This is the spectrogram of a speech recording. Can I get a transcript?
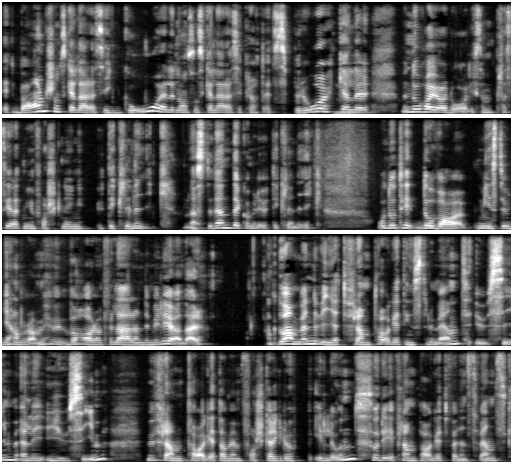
ett barn som ska lära sig gå eller någon som ska lära sig prata ett språk? Mm. Eller, men då har jag då liksom placerat min forskning ute i klinik, när studenter kommer ut i klinik. Och då, då var min studie handlar om hur, vad har de för lärandemiljö där? Och då använder vi ett framtaget instrument, USIM eller USIM, framtaget av en forskargrupp i Lund, så det är framtaget för en svensk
